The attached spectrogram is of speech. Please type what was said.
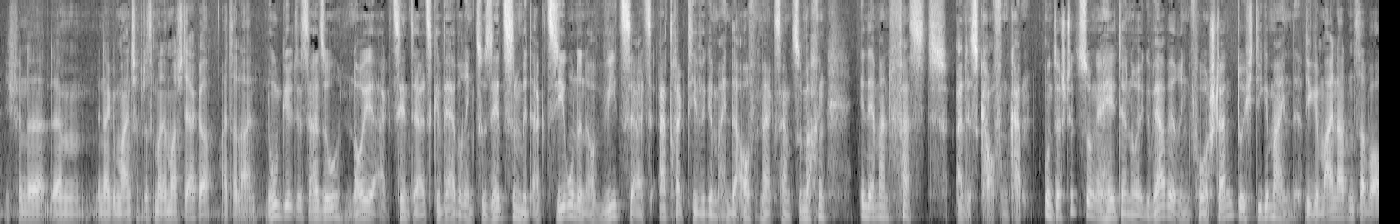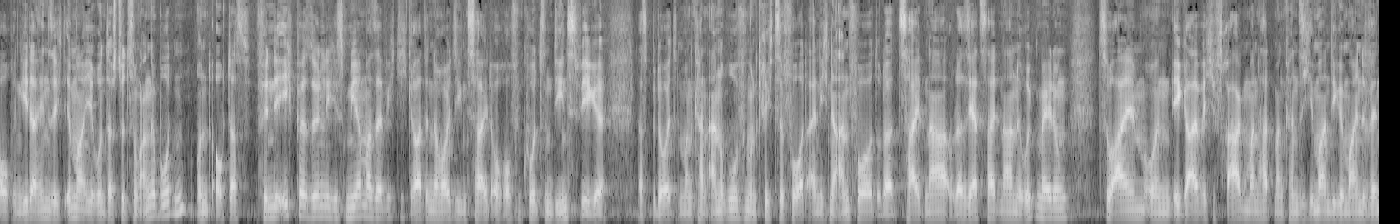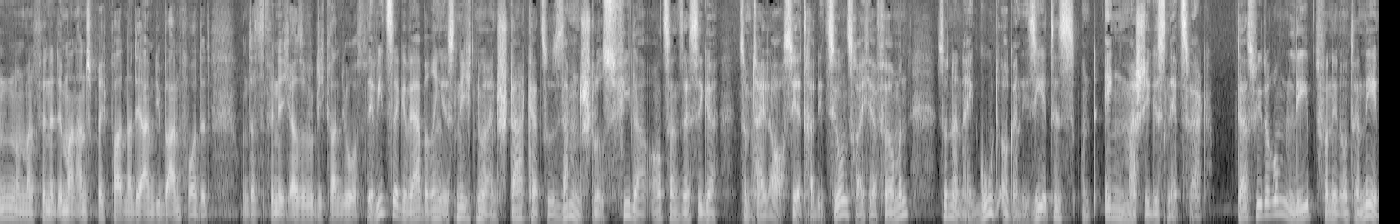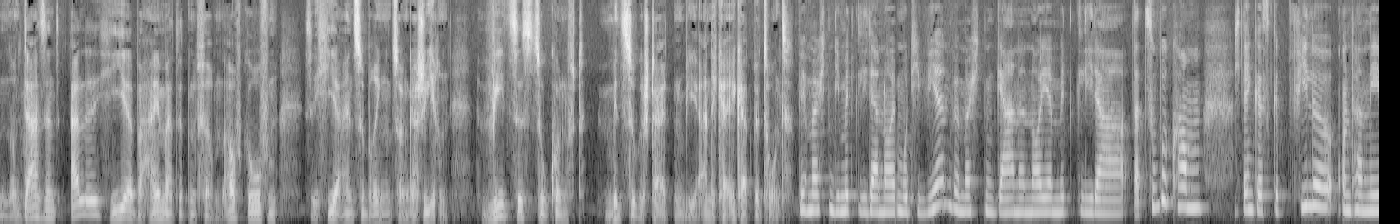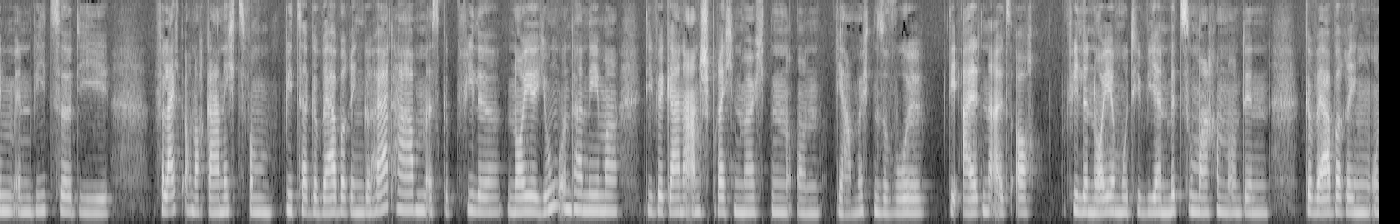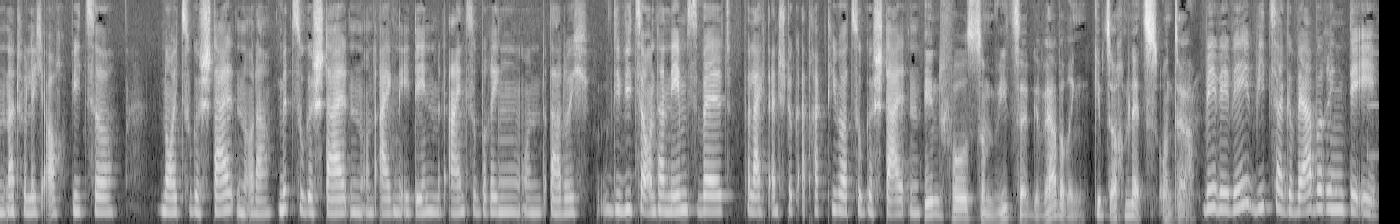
ich finde, ähm, in der Gemeinschaft ist man immer stärker als allein. Nun gilt es also, neue Akzente als Gewerbering zu setzen, mit Aktionen auf Wietze als attraktive Gemeinde aufmerksam zu machen, in der man fast alles kaufen kann. Unterstützung erhält der neue Gewerberingvorstand durch die Gemeinde. Die Gemeinde hat uns aber auch in jeder Hinsicht immer ihre Unterstützung angeboten und auch das finde ich persönlich ist mir immer sehr wichtig, gerade in der heutigen Zeit auch auf einem kurzen Dienstwege. Das bedeutet, man kann anrufen und kriegt sofort eigentlich eine Antwort oder zeitnah oder sehr zeitnah eine Rückmeldung zu allem und egal welche Fragen man hat, man kann sich immer an die Gemeinde wenden und man findet immer einen Ansprechpartner, der einem die beantwortet und das finde ich also wirklich grandios. Der Wiezer Gewerbering ist nicht nur ein starker Zusammenschluss vieler ortsansässiger, zum Teil auch sehr traditionsreicher Firmen, sondern ein gut organisiertes und engmaschiges Netzwerk. Das wiederum lebt von den Unternehmen und da sind alle hier beheimateten Firmen aufgerufen, sich hier einzubringen und zu engagieren. Vizes Zukunft mitzugestalten, wie Annika Eckert betont. Wir möchten die Mitglieder neu motivieren. Wir möchten gerne neue Mitglieder dazu bekommen. Ich denke, es gibt viele Unternehmen in Vize, die vielleicht auch noch gar nichts vom Vizer Gewerbering gehört haben. Es gibt viele neue Jungunternehmer, die wir gerne ansprechen möchten und ja, möchten sowohl die alten als auch viele neue motivieren, mitzumachen und den Gewerbering und natürlich auch Vize neu zu gestalten oder mitzugestalten und eigene Ideen mit einzubringen und dadurch die Vizer Unternehmenswelt vielleicht ein Stück attraktiver zu gestalten. Infos zum Vizer Gewerbering gibt's auch im Netz unter www.vizergewerbering.de.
